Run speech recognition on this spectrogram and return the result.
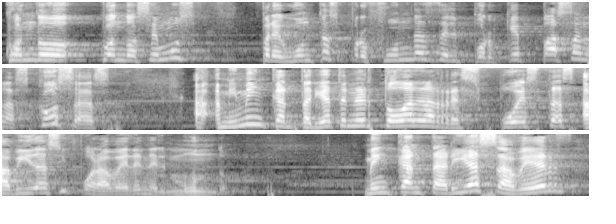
Cuando, cuando hacemos preguntas profundas del por qué pasan las cosas, a, mí me encantaría tener todas las respuestas habidas y por haber en el mundo. Me encantaría saber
